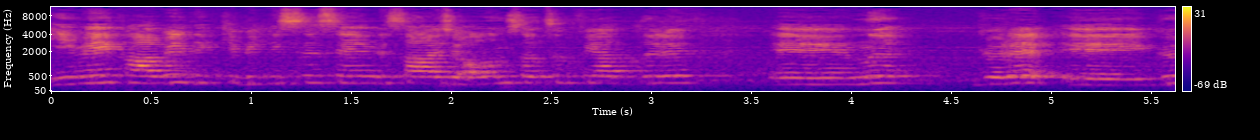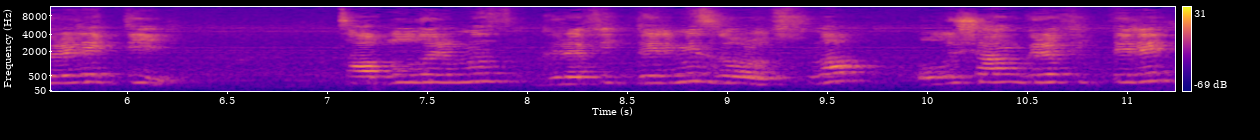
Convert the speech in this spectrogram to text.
İMKB'deki gibi hisse senedi sadece alım satım fiyatlarını göre, e, görerek değil, tablolarımız, grafiklerimiz doğrultusunda oluşan grafikleri,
